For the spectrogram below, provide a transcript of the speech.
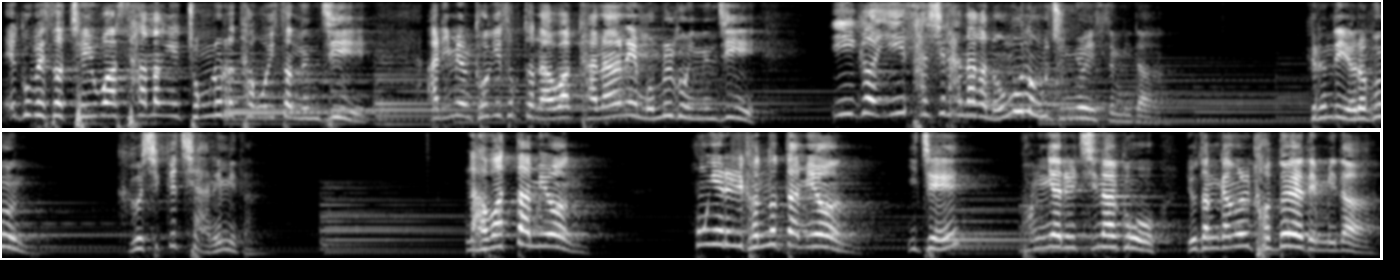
애굽에서 죄와 사망의 종로를 타고 있었는지 아니면 거기서부터 나와 가나안에 머물고 있는지 이거 이 사실 하나가 너무너무 중요했습니다. 그런데 여러분, 그것이 끝이 아닙니다. 나왔다면, 홍해를 건넜다면, 이제 광야를 지나고 요단강을 건너야 됩니다.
